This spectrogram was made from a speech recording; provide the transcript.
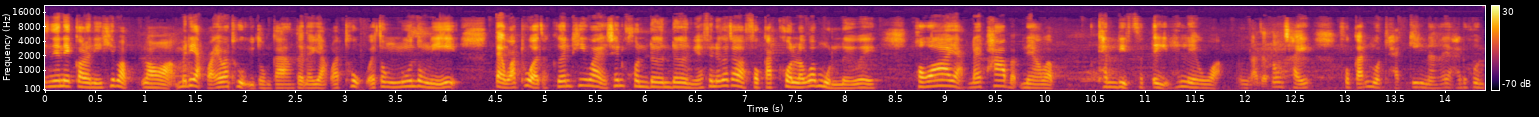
สเนี่ยในกรณีที่แบบเราอะไม่ได้อยากไว้วัตถุอยู่ตรงกลาง แต่เราอยากวัตถุไว้ตรงนู่นตรงนี้ แต่วัตถุอาจจะเคลื่อนที่ไวเช่นคนเดินเดินเงี้ยเฟนก็จะแบบโฟกัสคนแล้วว่าหมุนเลยเว้ย เพราะว่าอยากได้ภาพแบบแนวแบบแคนดิดสตรีทให้เร็วอะอออาจจะต้องใช้โฟกัสโหมดแท็กกิ้งนะ อยากให้ทุกคน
